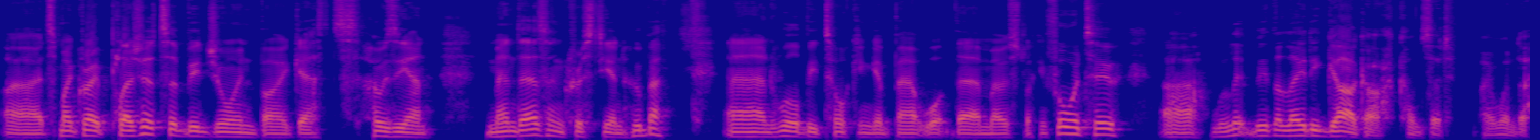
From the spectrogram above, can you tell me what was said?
uh, it's my great pleasure to be joined by guests Josiane Mendez and Christian Huber, and we'll be talking about what they're most looking forward to. Uh, will it be the Lady Gaga concert? I wonder.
